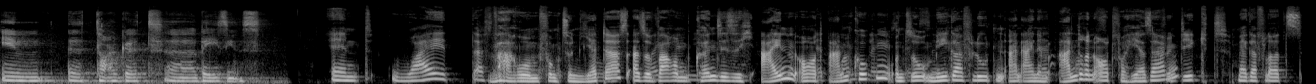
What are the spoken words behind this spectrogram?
in uh, target uh, basins. And why Warum funktioniert das? Also warum können Sie sich einen Ort angucken und so Megafluten an einem anderen Ort vorhersagen? Predict megafloods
